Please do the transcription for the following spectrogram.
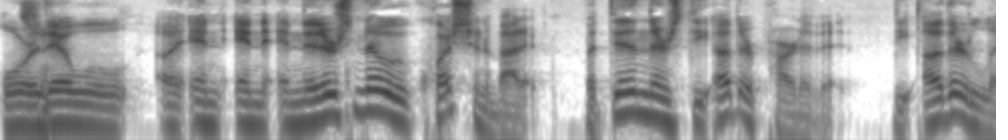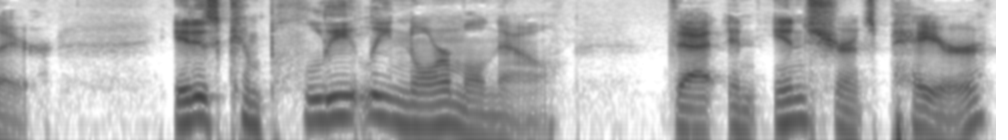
Or they will, uh, and and and there's no question about it. But then there's the other part of it, the other layer. It is completely normal now that an insurance payer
